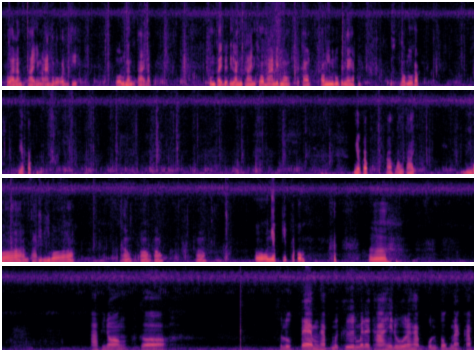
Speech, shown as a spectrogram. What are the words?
เพราะว่าลังใต้เห็นมันครับอกว่าจริงรอรุ่นลังใต้ครับ ผมใส่เบ็ดในลังใต้นี่ชอบมันดิพี่น้องแต่คราวคราวนี้ไม่รู้เป็นไงครับลองดูครับเงียบครับเงียบครับ เอาลังใต้ดีบ่ลังใต้ดีบ่เอาเอาเอาเอาโอ้เงียบกิ๊บครับผม เอออะพี่น้องก็ สรุปแต้มครับเมื่อคืนไม่ได้ถ่ายให้ดูนะครับฝนตกหนักครับ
